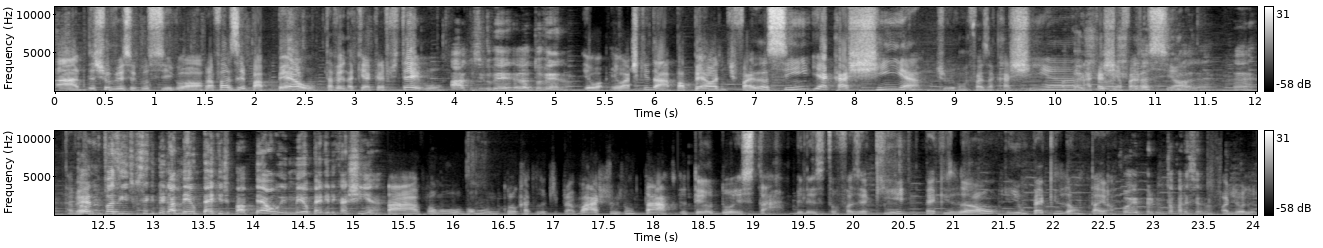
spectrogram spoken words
Ah, deixa eu ver se eu consigo, ó. Pra fazer papel, tá vendo aqui a craft table? Ah, consigo ver? Eu tô vendo. Eu, eu acho que dá. Papel a gente faz assim e a caixinha... Deixa eu ver como faz a caixinha. A caixinha, a caixinha faz é assim, ó. Olha, é. Tá vendo? Então, faz o seguinte, consegue pegar meio pack de papel e meio pack de caixinha? Tá, vamos, vamos colocar tudo aqui pra baixo, juntar. Eu tenho dois, tá. Beleza, então vou fazer aqui, packzão e um packzão. Tá aí, ó. Foi, pergunta tá aparecendo. Pode olhar.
